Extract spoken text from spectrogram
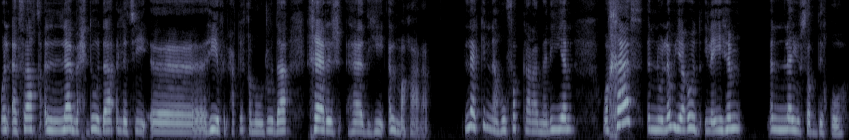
والآفاق اللامحدودة التي آه، هي في الحقيقة موجودة خارج هذه المغارة. لكنه فكر مليا وخاف أنه لو يعود إليهم أن لا يصدقوه.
